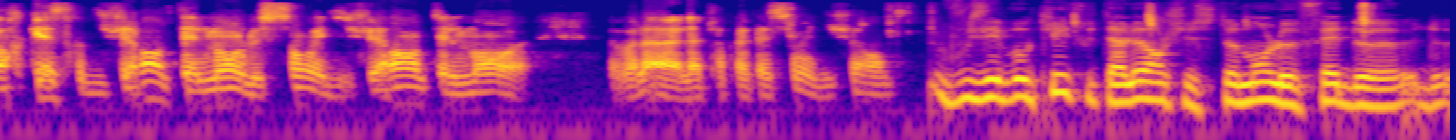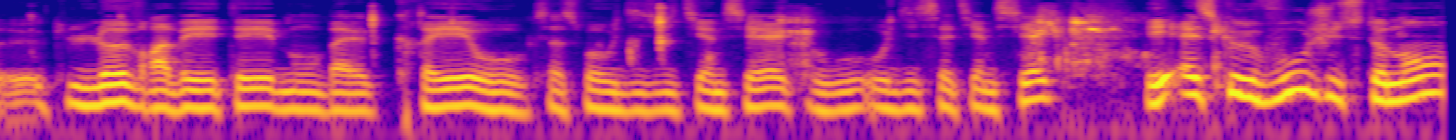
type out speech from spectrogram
orchestres différents, tellement le son est différent, tellement voilà, l'interprétation est différente. Vous évoquez tout à l'heure justement le fait de, que l'œuvre avait été bon, bah, créée, au, que ce soit au XVIIIe siècle ou au XVIIe siècle. Et est-ce que vous, justement,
